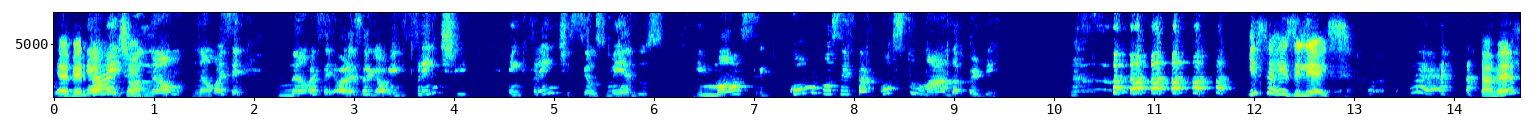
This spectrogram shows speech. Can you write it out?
E é verdade. Realmente, ó, não, não vai ser. Não vai ser. Olha isso aqui, ó. Enfrente, enfrente seus medos e mostre como você está acostumado a perder. Isso é resiliência. Tá vendo?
